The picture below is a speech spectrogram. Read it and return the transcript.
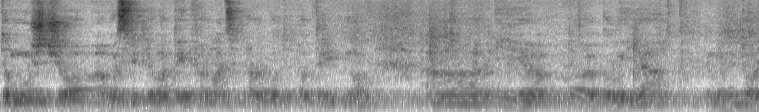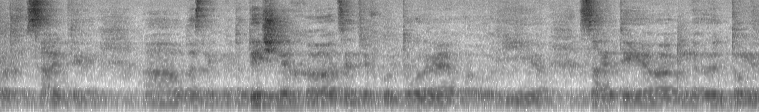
тому що е, висвітлювати інформацію про роботу потрібно. І е, коли я моніторив сайти обласних методичних е, центрів культури і сайти е, домів,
